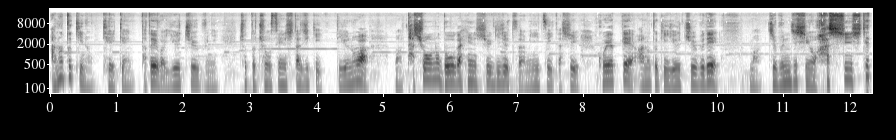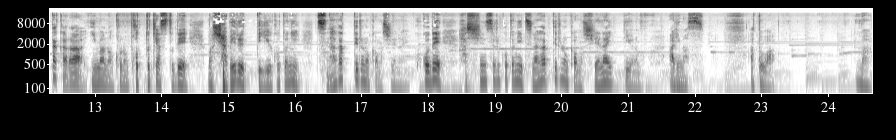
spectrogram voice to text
あの時の経験例えば YouTube にちょっと挑戦した時期っていうのはまあ、多少の動画編集技術は身についたしこうやってあの時 YouTube で、まあ、自分自身を発信してたから今のこのポッドキャストでまあ、喋るっていうことにつながってるのかもしれないここで発信することにつながってるのかもしれないっていうのもあります。あとはまあ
